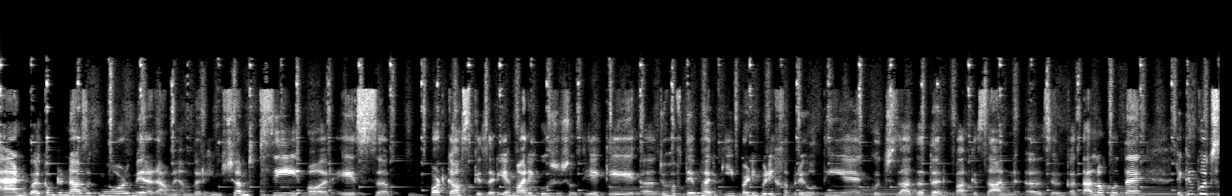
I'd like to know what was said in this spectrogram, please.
اینڈ ویلکم ٹو نازک مور میرا نام ہے امبر رحیم شمسی اور اس پوڈ کاسٹ کے ذریعے ہماری کوشش ہوتی ہے کہ جو ہفتے بھر کی بڑی بڑی خبریں ہوتی ہیں کچھ زیادہ تر پاکستان سے ان کا تعلق ہوتا ہے لیکن کچھ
